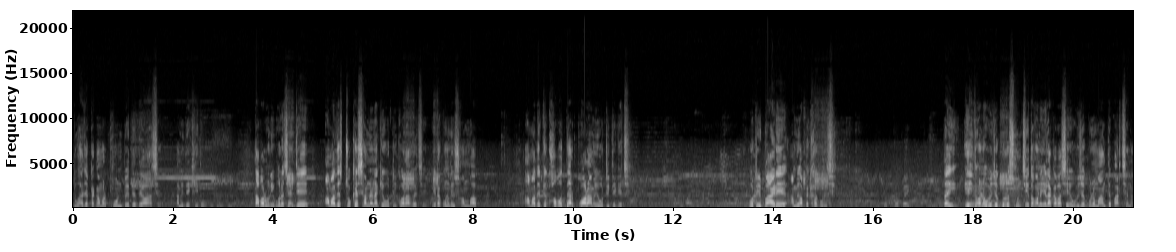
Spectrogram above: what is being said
দু হাজার টাকা আমার ফোনপেতে দেওয়া আছে, আমি দেখিয়ে দেবো। তারপর উনি বলেছেন যে আমাদের চোখের সামনে নাকি ওটি করা হয়েছে, এটা কোনোদিন সম্ভব। আমাদেরকে খবর দেওয়ার পর আমি ওটিতে গেছি। ওটির বাইরে আমি অপেক্ষা করেছি। তাই এই ধরনের অভিযোগগুলো শুনছি, তখন এলাকাবাসী এই অভিযোগগুলো মানতে পারছে না।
